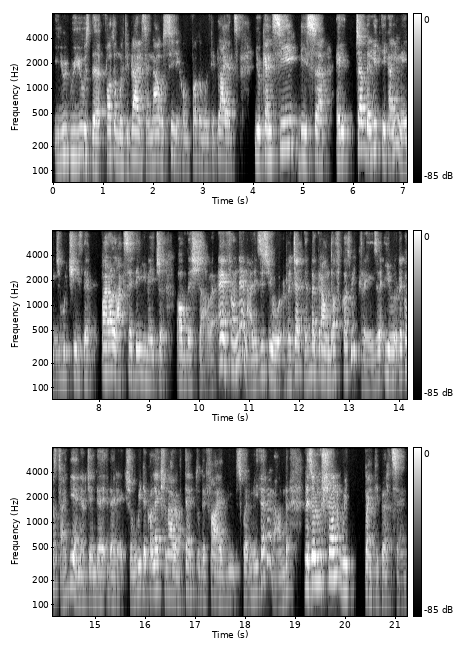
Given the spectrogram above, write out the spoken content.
you, we use the photomultipliers and now silicon photomultipliers, you can see this uh, elliptical image, which is the parallaxed image of the shower. And from the analysis, you reject the background of cosmic rays, you reconstruct the energy and the direction with the collection area of 10 to the 5 square meter around, resolution with 20%.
